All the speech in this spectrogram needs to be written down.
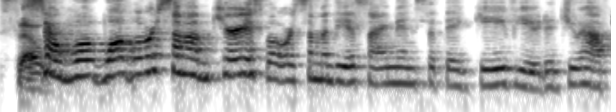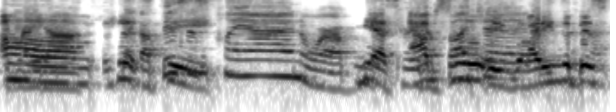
so, so what, what, what, were some, I'm curious, what were some of the assignments that they gave you? Did you have to write um, a, like a business see. plan or a, yes, absolutely. Writing the business.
